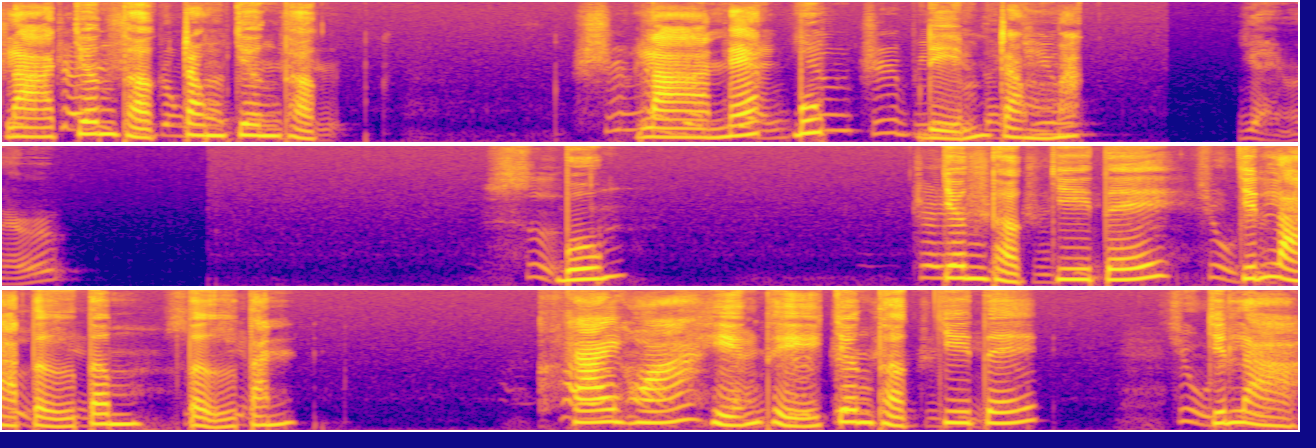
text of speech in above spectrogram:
là chân thật trong chân thật, là nét bút điểm trong mắt. 4. Chân thật chi tế chính là tự tâm, tự tánh. Khai hóa hiển thị chân thật chi tế chính là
